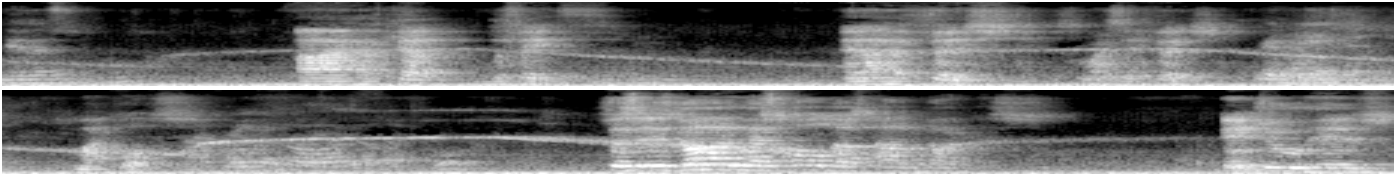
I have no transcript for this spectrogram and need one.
Yes. I have kept the faith. And I have finished, somebody say finished, my course. Since it is God who has called us out of darkness into his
